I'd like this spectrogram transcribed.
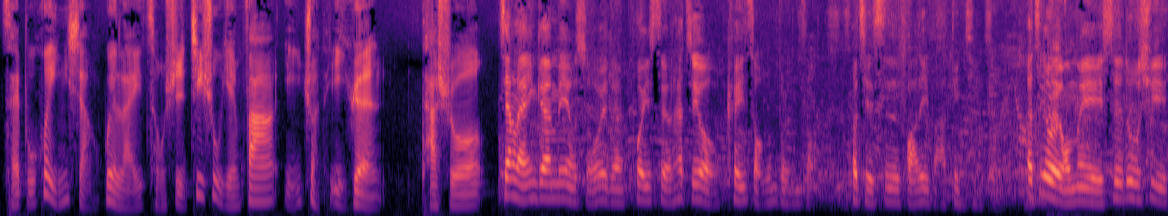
才不会影响未来从事技术。研发移转的意愿，他说：“将来应该没有所谓的灰色，它只有可以走跟不能走，而且是法律把它定清楚。那这个我们也是陆续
